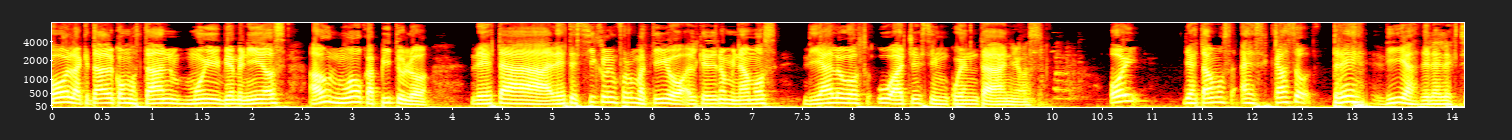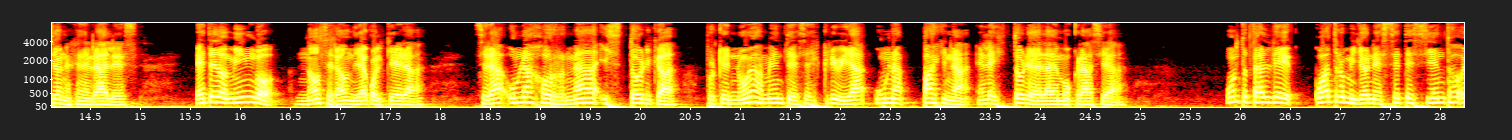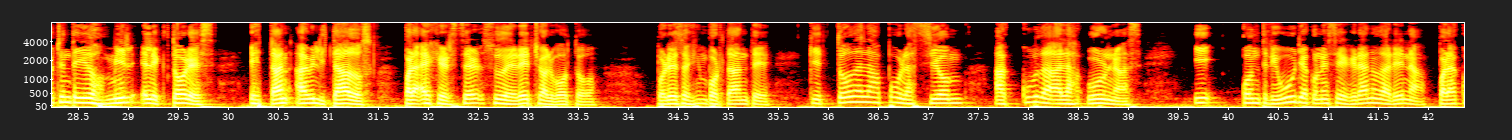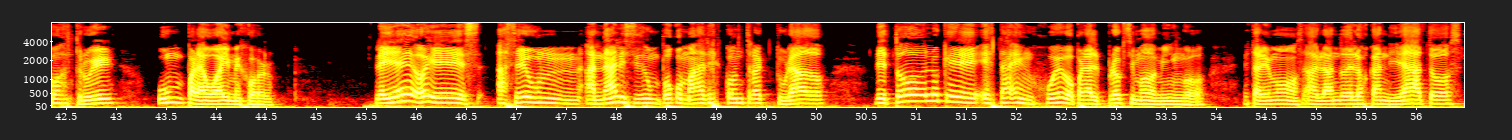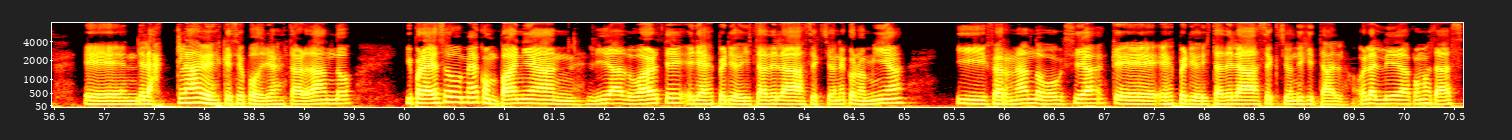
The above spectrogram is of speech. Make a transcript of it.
Hola, ¿qué tal? ¿Cómo están? Muy bienvenidos a un nuevo capítulo de, esta, de este ciclo informativo al que denominamos Diálogos UH 50 años. Hoy ya estamos a escaso tres días de las elecciones generales. Este domingo no será un día cualquiera, será una jornada histórica porque nuevamente se escribirá una página en la historia de la democracia. Un total de 4.782.000 electores están habilitados para ejercer su derecho al voto. Por eso es importante que toda la población acuda a las urnas y contribuya con ese grano de arena para construir un Paraguay mejor. La idea de hoy es hacer un análisis un poco más descontracturado de todo lo que está en juego para el próximo domingo. Estaremos hablando de los candidatos, eh, de las claves que se podrían estar dando. Y para eso me acompañan Lida Duarte, ella es periodista de la sección Economía, y Fernando Boxia, que es periodista de la sección Digital. Hola Lida, ¿cómo estás?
